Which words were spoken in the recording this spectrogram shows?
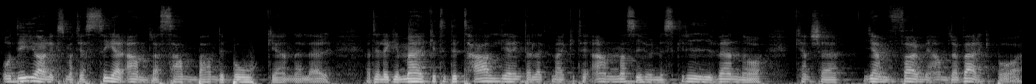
och det gör liksom att jag ser andra samband i boken eller att jag lägger märke till detaljer jag inte har lagt märke till annars i hur den är skriven och kanske jämför med andra verk på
